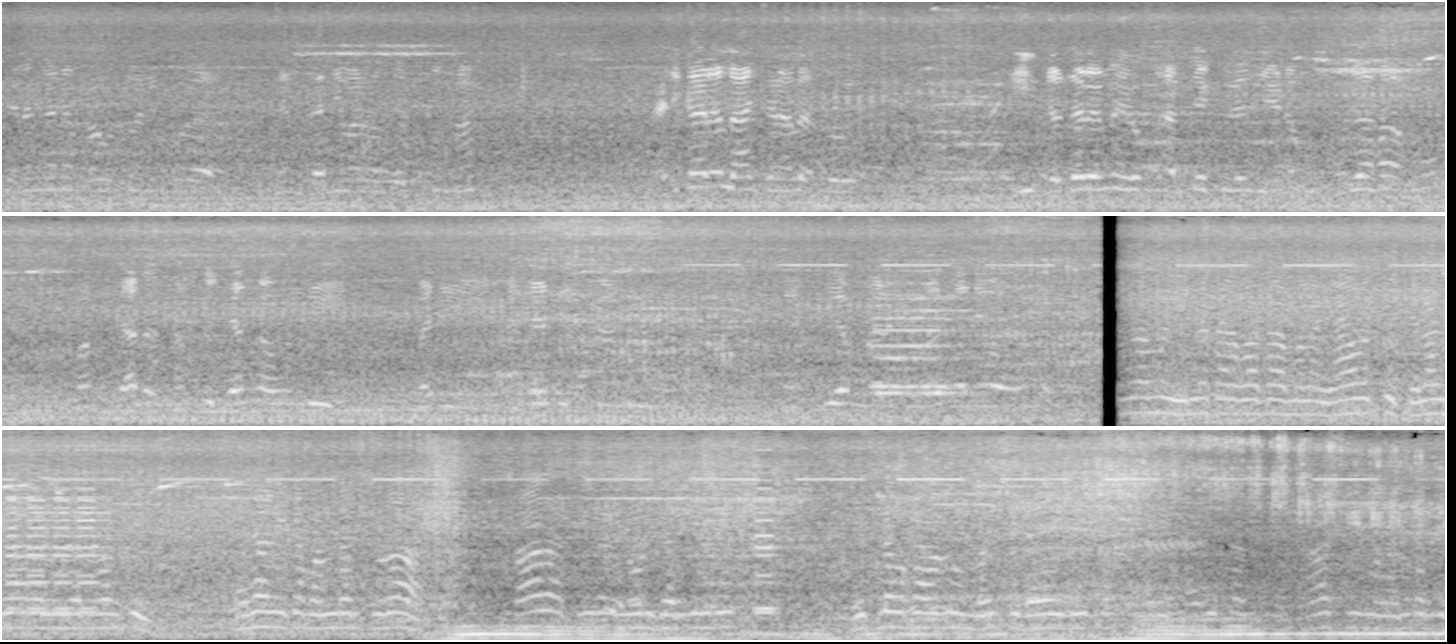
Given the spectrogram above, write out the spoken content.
తెలంగాణ ప్రభుత్వానికి కూడా నేను ధన్యవాదాలు తెలుపుతున్నాను. అధికార లాంఛనాలతో ఈ గద్దరన్న యొక్క అంత్యక్రియలు చేయడం ఉదాహరణ మాకు చాలా సంతోషంగా ఉంది. మరి అభినందిస్తున్నాను సీఎం ధన్యవాదాలు. తెలంగాణ తర్వాత మన యావత్తు తెలంగాణలో ఉన్నటువంటి ప్రజానీకం అందరికీ కూడా చాలా తీవ్ర లోటు జరిగింది. విప్లవకారులు మంచి దయచేసి మరి కవితం రాసి మనందరికీ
